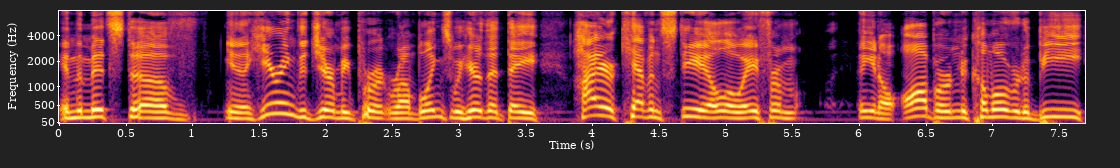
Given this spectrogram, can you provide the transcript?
in the midst of you know hearing the Jeremy Pruitt rumblings. We hear that they hire Kevin Steele away from you know Auburn to come over to be,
